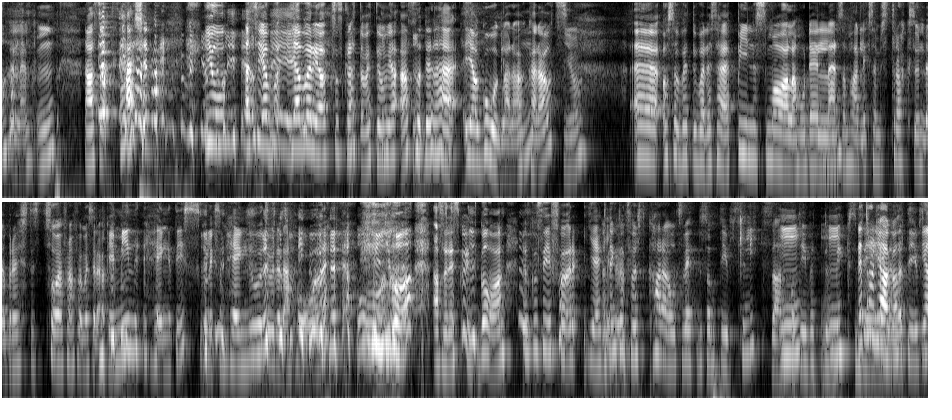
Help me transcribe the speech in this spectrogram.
ja. ställen. Mm. Alltså, här känner Jo, alltså jag, jag börjar också skratta vet du om jag, alltså den här, jag googlade Mm. cutouts. Jo. Eh, och så vet du var det så här pinsmala modeller Mm. som hade liksom strax under bröstet, så jag framför mig sådär okej min hängtiss skulle liksom hänga ut ur det där hålet. ja, alltså det skulle inte gå. Det skulle se för Jag jäkligt tänkte ut. först cutouts vet du som typ slitsar Mm, på typ ett mm. byxben jag eller typ Ja.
